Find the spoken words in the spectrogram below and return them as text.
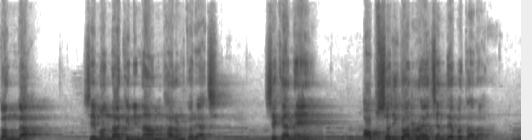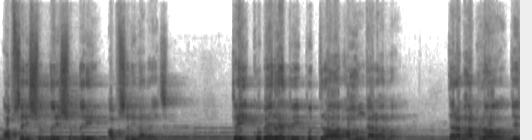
গঙ্গা। সে মন্দাকিনী নাম ধারণ করে আছে। সেখানে অপ্সরীগণ রয়েছেন দেবতারা, অপ্সরী সুন্দরী সুন্দরী অপ্সরীরা রয়েছে। তো এই কুবেরের দুই পুত্র অহংকার হলো। তারা ভাবলো যে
